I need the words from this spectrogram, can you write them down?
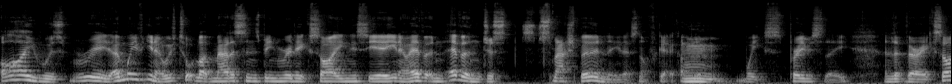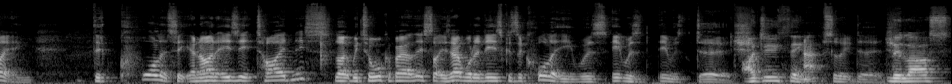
I was really and we've you know we've talked like Maddison's been really exciting this year. You know Everton Everton just smashed Burnley. Let's not forget a couple Mm. of weeks previously and looked very exciting. The quality and I, is it tiredness? Like we talk about this, like is that what it is? Because the quality was it was it was dirge, I do think absolute dirge. the last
